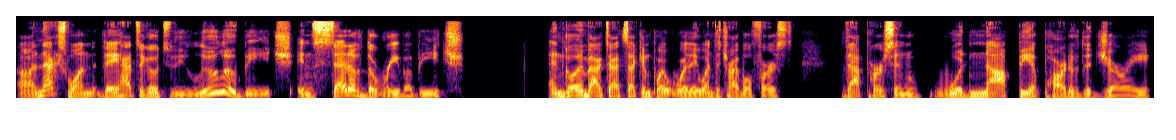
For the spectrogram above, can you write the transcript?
Uh, next one, they had to go to the Lulu Beach instead of the Reba Beach. And going back to that second point where they went to tribal first, that person would not be a part of the jury.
